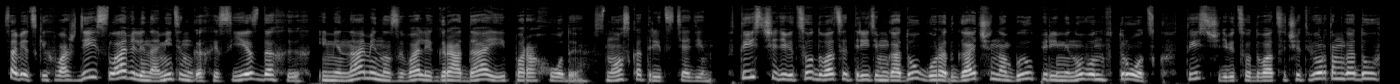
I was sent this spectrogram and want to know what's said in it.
Советских вождей славили на митингах и съездах, их именами называли города и пароходы. Сноска 31. В 1923 году город Гатчина был переименован в Троцк, в 1924 году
